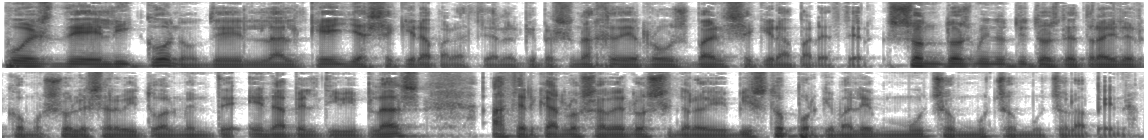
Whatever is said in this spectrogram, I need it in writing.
pues del icono del al que ella se quiera aparecer, al que el personaje de Rose Byrne se quiera aparecer. Son dos minutitos de tráiler como suele ser habitualmente en Apple TV Plus. Acercarlos a verlos si no lo habéis visto porque vale mucho, mucho, mucho la pena.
